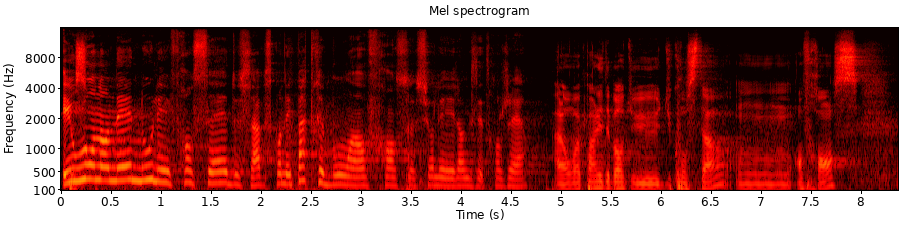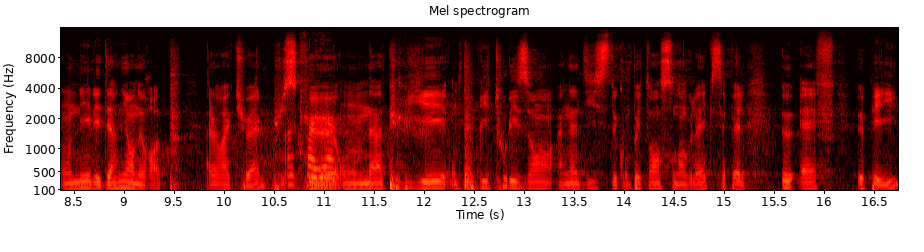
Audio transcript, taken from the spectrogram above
Et où on en est, nous les Français, de ça? Parce qu'on n'est pas très bons hein, en France sur les langues étrangères. Alors on va parler d'abord du, du constat. On- en France, on est les derniers en Europe à l'heure actuelle, puisqu'on a publié, on publie tous les ans un indice de compétences en anglais qui s'appelle EF-EPI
